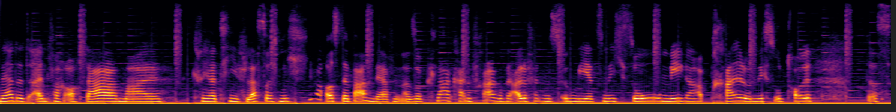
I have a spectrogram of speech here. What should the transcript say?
werdet einfach auch da mal kreativ. Lasst euch nicht aus der Bahn werfen. Also klar, keine Frage. Wir alle finden es irgendwie jetzt nicht so mega prall und nicht so toll, dass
